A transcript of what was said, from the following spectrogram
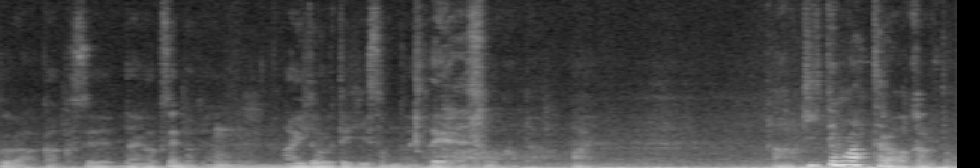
僕が学生大学生の時うん。のアイドル的存在というか、ええそうなあの聞いてもらったら分かると思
